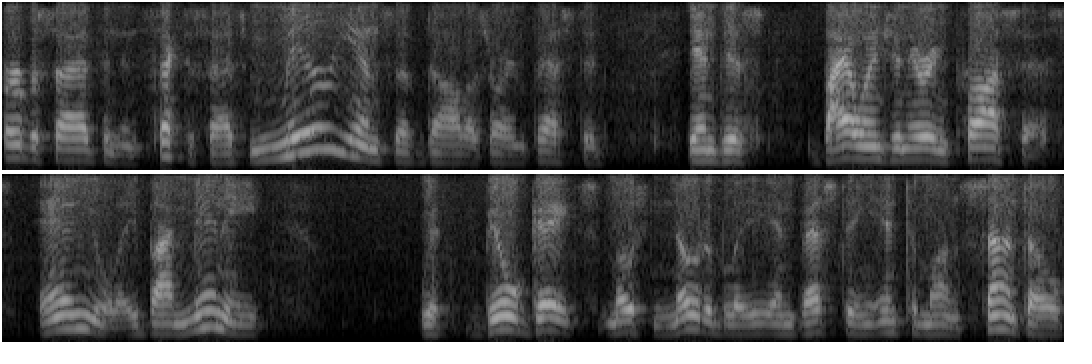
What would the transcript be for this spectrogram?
herbicides, and insecticides. Millions of dollars are invested in this bioengineering process annually by many, with Bill Gates most notably investing into Monsanto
